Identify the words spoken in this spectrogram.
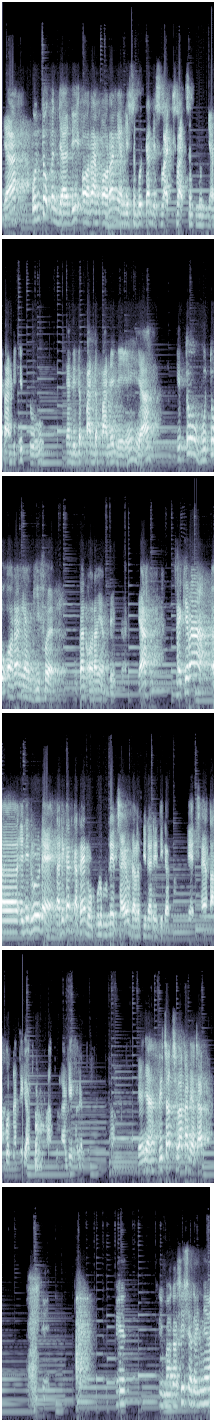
Ya untuk menjadi orang-orang yang disebutkan di slide-slide sebelumnya tadi itu yang di depan-depan ini ya itu butuh orang yang giver bukan orang yang taker. Ya saya kira uh, ini dulu deh. Tadi kan katanya 20 menit saya udah lebih dari 30 Oke, saya takut nanti gak perlu waktu lagi kalian. Kayaknya, Richard silakan ya, Chan. Oke. Oke, terima kasih sharingnya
